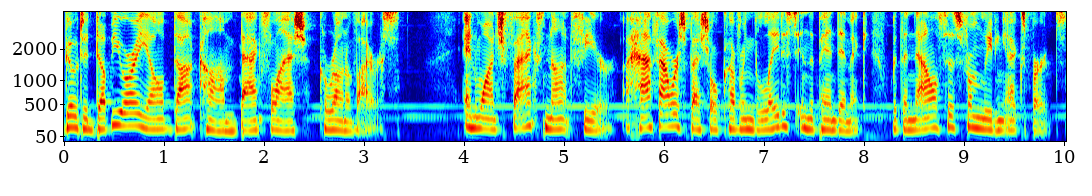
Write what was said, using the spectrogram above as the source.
go to wral.com backslash coronavirus and watch Facts Not Fear, a half hour special covering the latest in the pandemic with analysis from leading experts.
